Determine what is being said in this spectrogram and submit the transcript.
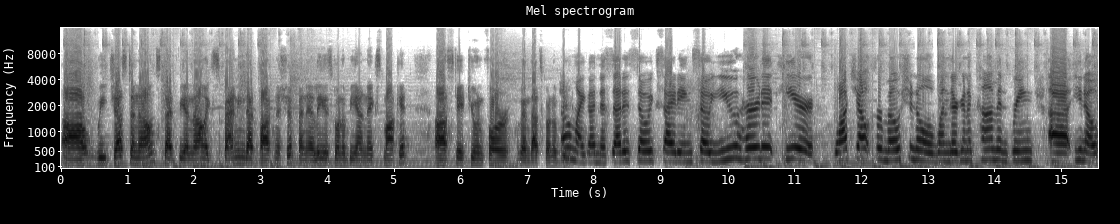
Uh, we just announced that we are now expanding that partnership and LA is going to be our next market. Uh, stay tuned for when that's going to be. Oh my goodness, that is so exciting. So you heard it here. Watch out for Motional when they're going to come and bring, uh, you know,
